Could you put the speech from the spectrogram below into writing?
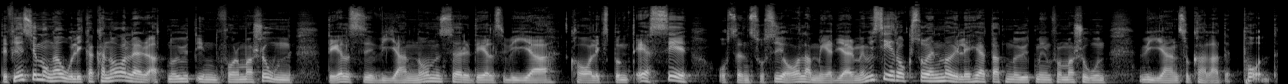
Det finns ju många olika kanaler att nå ut information, dels via annonser, dels via kalix.se och sen sociala medier. Men vi ser också en möjlighet att nå ut med information via en så kallad podd,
